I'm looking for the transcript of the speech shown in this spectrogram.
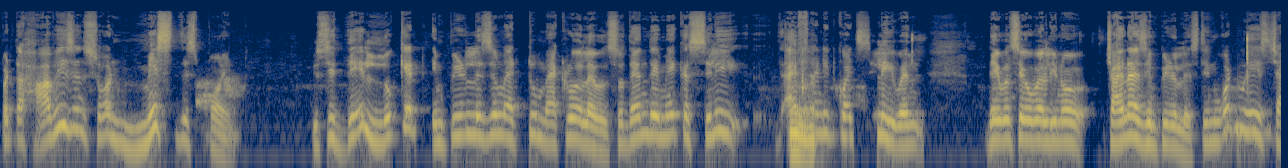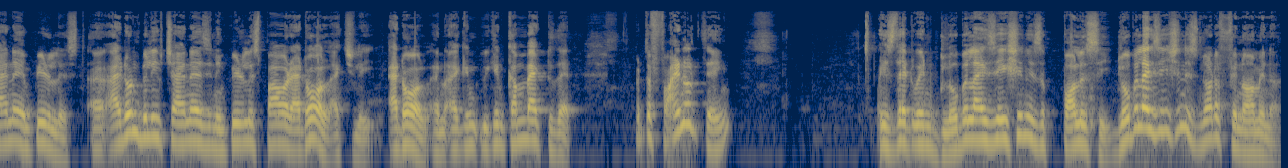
But the Harveys and so on miss this point you see they look at imperialism at two macro levels. So then they make a silly i hmm. find it quite silly when they will say oh well you know china is imperialist. In what way is china imperialist? Uh, i don't believe china is an imperialist power at all actually at all. And i can we can come back to that. But the final thing is that when globalization is a policy globalization is not a phenomena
